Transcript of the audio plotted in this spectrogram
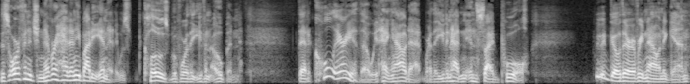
This orphanage never had anybody in it. It was closed before they even opened. They had a cool area, though, we'd hang out at, where they even had an inside pool. We would go there every now and again,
